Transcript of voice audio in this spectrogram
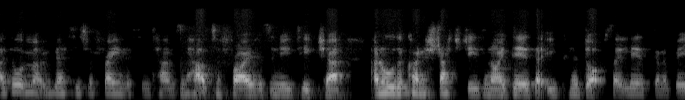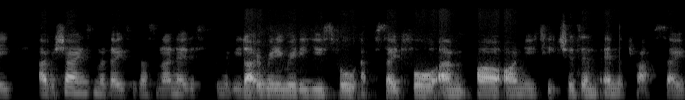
I thought it might be better to frame this in terms of how to thrive as a new teacher and all the kind of strategies and ideas that you can adopt. So Leah's going to be um, sharing some of those with us, and I know this is going to be like a really, really useful episode for um, our, our new teachers in, in the trust. So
